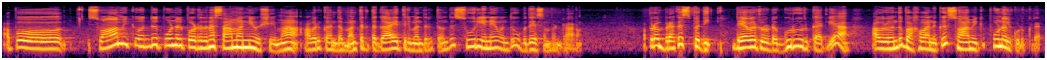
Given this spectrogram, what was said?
அப்போது சுவாமிக்கு வந்து பூனல் போடுறதுனா சாமானிய விஷயமா? அவருக்கு அந்த மந்திரத்தை காயத்ரி மந்திரத்தை வந்து சூரியனே வந்து உபதேசம் பண்ணுறாராம் அப்புறம் பிரகஸ்பதி தேவர்களோட குரு இருக்கார் இல்லையா? அவர் வந்து பகவானுக்கு சுவாமிக்கு பூனல் கொடுக்குறார்.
